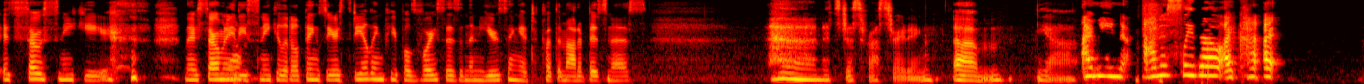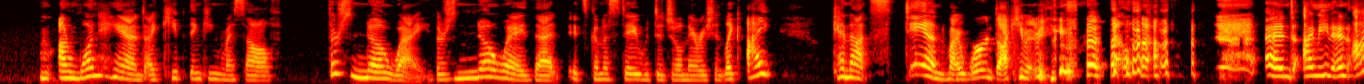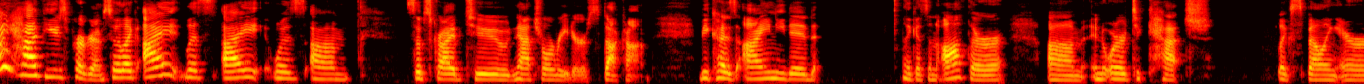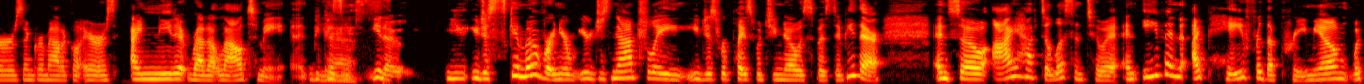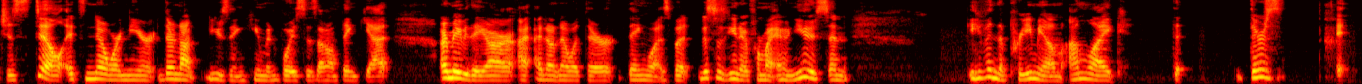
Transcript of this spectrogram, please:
it's so sneaky. There's so many yeah. of these sneaky little things. So you're stealing people's voices and then using it to put them out of business. And it's just frustrating. Um, yeah. I mean, honestly, though, I kind I, on one hand, I keep thinking to myself, there's no way, there's no way that it's going to stay with digital narration. Like, I cannot stand my Word document being read out loud. and I mean, and I have used programs. So, like, I was, I was, um, subscribed to naturalreaders.com because I needed, like, as an author, um, in order to catch like spelling errors and grammatical errors i need it read out loud to me eh, because yes. you know you, you just skim over and you're you're just naturally you just replace what you know is supposed to be there and so i have to listen to it and even i pay for the premium which is still it's nowhere near they're not using human voices i don't think yet or maybe they are I, I don't know what their thing was but this is you know for my own use and even the premium, I'm like, there's,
